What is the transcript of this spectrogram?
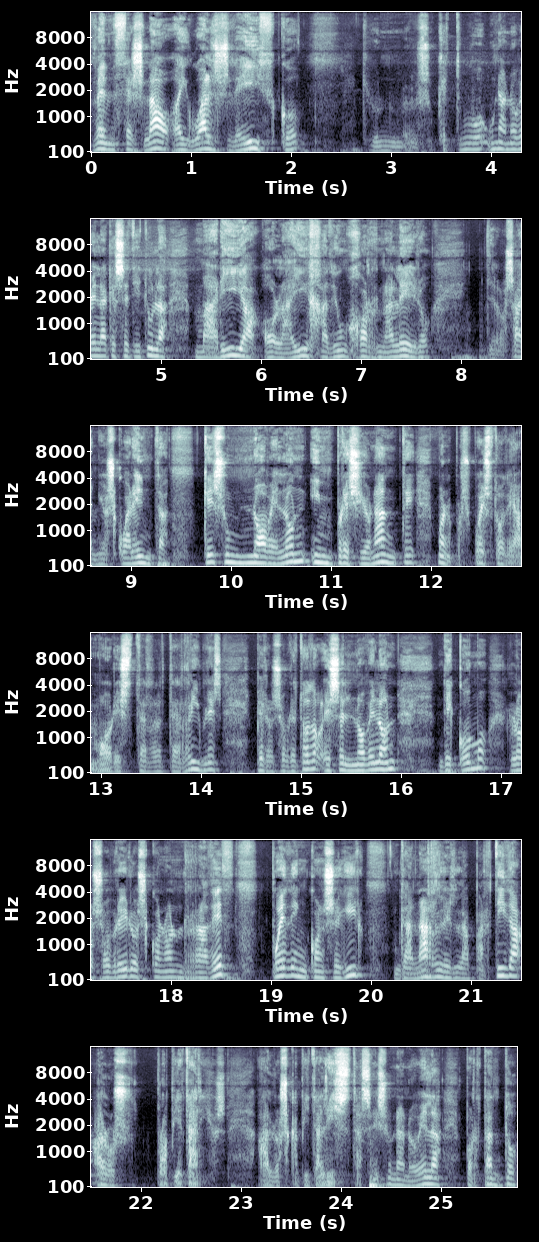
Venceslao Aiguals de Izco, que tuvo una novela que se titula María o la hija de un jornalero, de los años 40, que es un novelón impresionante, bueno, por supuesto de amores ter terribles, pero sobre todo es el novelón de cómo los obreros con honradez pueden conseguir ganarles la partida a los propietarios, a los capitalistas. Es una novela, por tanto,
